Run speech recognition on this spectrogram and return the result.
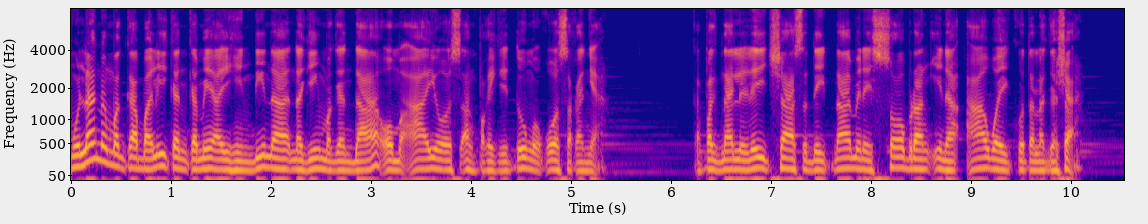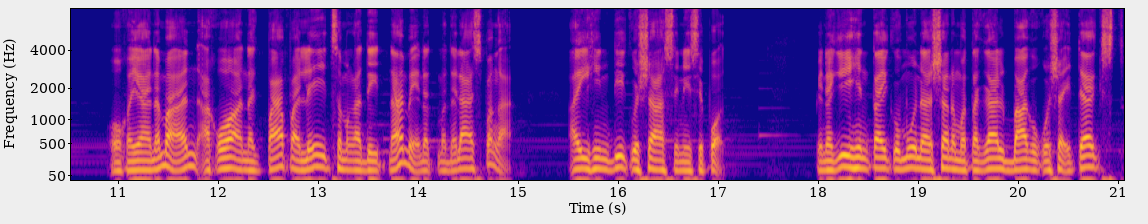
Mula nang magkabalikan kami ay hindi na naging maganda o maayos ang pakikitungo ko sa kanya. Kapag nalilate siya sa date namin ay sobrang inaaway ko talaga siya. O kaya naman ako ang nagpapalate sa mga date namin at madalas pa nga ay hindi ko siya sinisipot. Pinaghihintay ko muna siya ng matagal bago ko siya i-text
